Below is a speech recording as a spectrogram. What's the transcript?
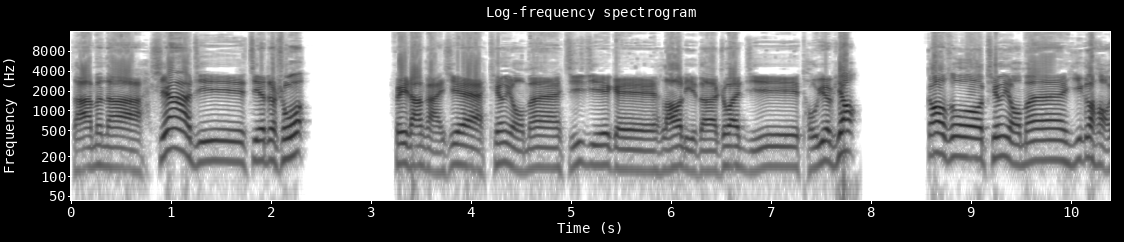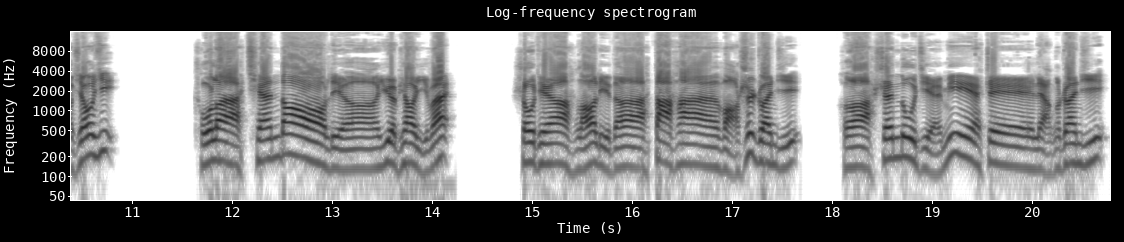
咱们呢下集接着说。非常感谢听友们积极给老李的专辑投月票，告诉听友们一个好消息。除了签到领月票以外，收听老李的《大汉往事》专辑和《深度解密》这两个专辑，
